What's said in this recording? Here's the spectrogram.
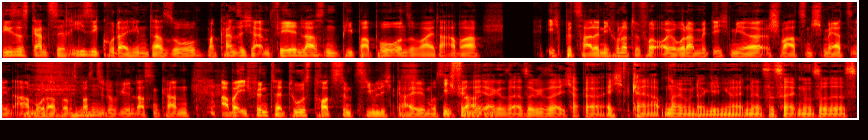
dieses ganze Risiko dahinter so, man kann sich ja empfehlen lassen, pipapo und so weiter, aber ich bezahle nicht hunderte von Euro, damit ich mir schwarzen Schmerz in den Arm oder sonst was tätowieren lassen kann. Aber ich finde Tattoos trotzdem ziemlich geil, muss ich, ich sagen. Ich finde eher gesagt, also wie gesagt, ich habe ja echt keine Abneigung dagegen halt. Ne? Es ist halt nur so, dass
